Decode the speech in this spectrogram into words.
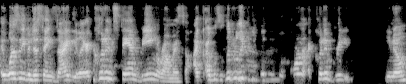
It wasn't even just anxiety like i couldn't stand being around myself. I, I was literally into a corner. I couldn't breathe you know?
